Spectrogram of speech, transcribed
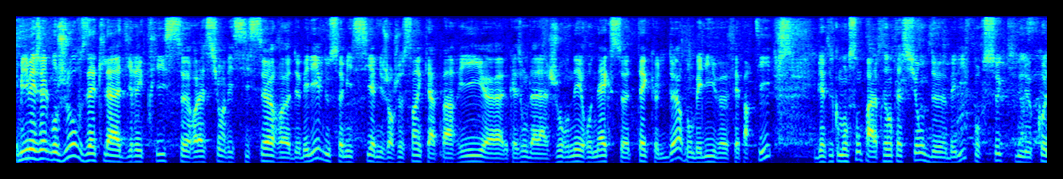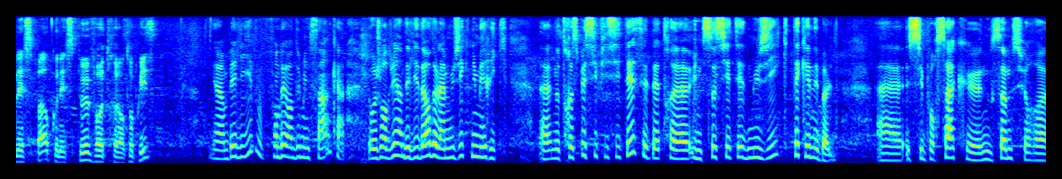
Émilie Mégel, bonjour. Vous êtes la directrice relations investisseurs de Believe. Nous sommes ici, avenue Georges V à Paris, à l'occasion de la journée Euronext Tech Leader, dont Believe fait partie. Bien, commençons par la présentation de Believe pour ceux qui ne connaissent pas ou connaissent peu votre entreprise. Believe, fondé en 2005, est aujourd'hui un des leaders de la musique numérique. Euh, notre spécificité, c'est d'être euh, une société de musique tech-enabled. Euh, c'est pour ça que nous sommes sur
